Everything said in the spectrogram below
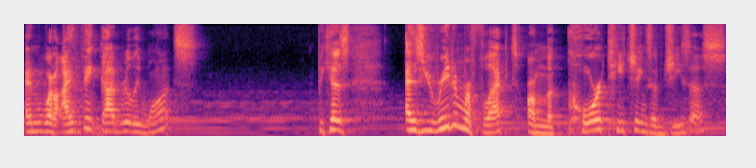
and what I think God really wants? Because as you read and reflect on the core teachings of Jesus,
